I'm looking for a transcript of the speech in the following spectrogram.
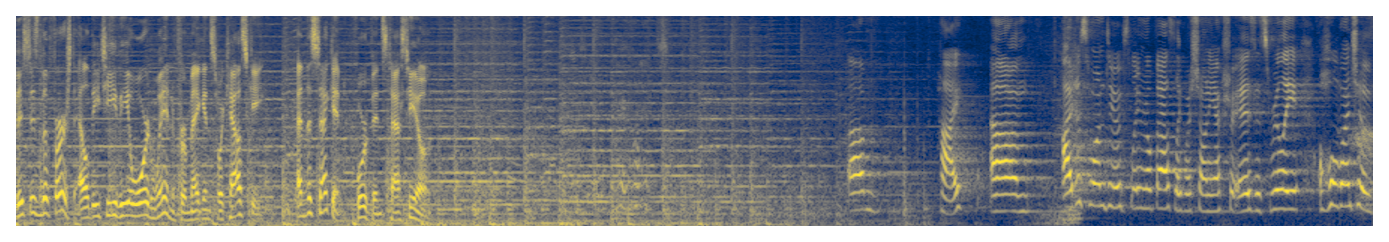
This is the first LDTV award win for Megan Swakowski and the second for Vince Tastione. Um, hi. Um, I just wanted to explain real fast like what Shawnee Extra is. It's really a whole bunch of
